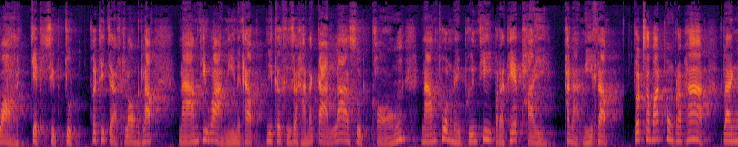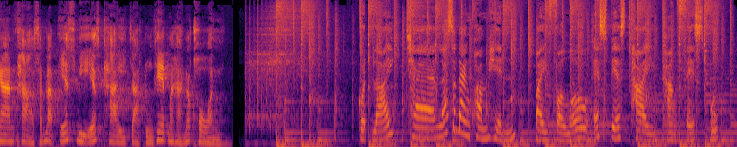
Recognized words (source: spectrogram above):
กว่า 70 จุด เพื่อที่จะรองรับน้ำที่ว่านี้นะครับ นี่ก็คือสถานการณ์ล่าสุดของน้ำท่วมในพื้นที่ประเทศไทยขณะนี้ครับ ยศวัตรพงประภาสรายงานข่าวสำหรับ SBS ไทยจากกรุงเทพมหานคร กดไลค์ แชร์ และแสดงความเห็นไป follow SBS ไทยทาง Facebook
